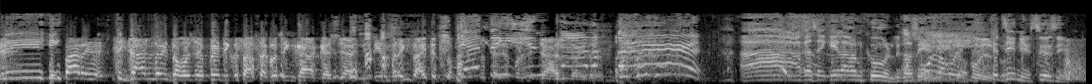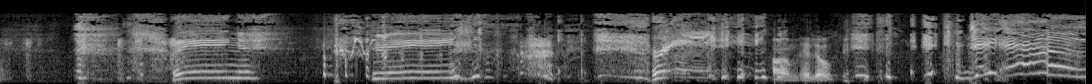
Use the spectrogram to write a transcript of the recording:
Ring. Pare, si John Lloyd ako, syempre hindi ko sasagutin kagad yan. Hindi naman excited sa mga Getting telepono si in John Lloyd. Ah, kasi kailangan cool. Kasi, Cool ako cool. Continue, Susie. Ring. Ring. Ring. Um, hello? JL!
